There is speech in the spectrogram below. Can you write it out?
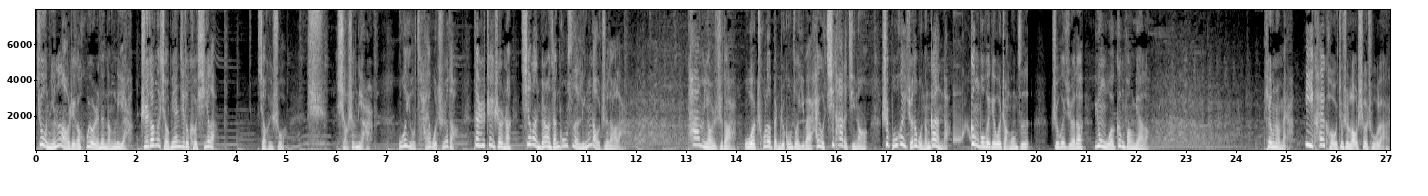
就您老这个忽悠人的能力啊，只当个小编辑都可惜了。小黑说，嘘，小声点儿，我有才我知道。但是这事儿呢，千万别让咱公司的领导知道了。他们要是知道啊，我除了本职工作以外还有其他的技能，是不会觉得我能干的，更不会给我涨工资，只会觉得用我更方便了。听着没啊？一开口就是老社畜了，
